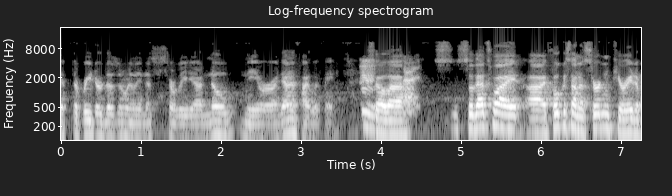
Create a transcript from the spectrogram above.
if the reader doesn't really necessarily uh, know me or identify with me. Mm, So, uh, so that's why I focus on a certain period of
